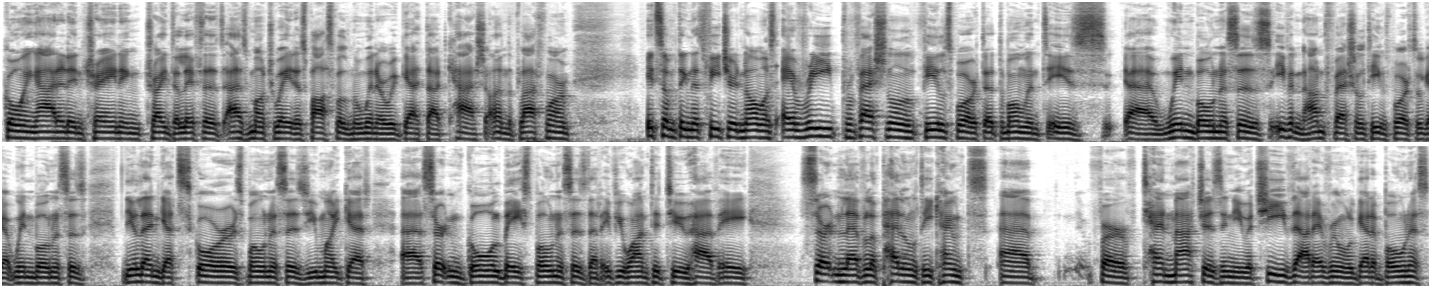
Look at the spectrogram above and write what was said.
going at it in training, trying to lift as much weight as possible, and the winner would get that cash on the platform it's something that's featured in almost every professional field sport at the moment is uh, win bonuses. Even non-professional team sports will get win bonuses. You'll then get scorers bonuses. You might get uh, certain goal-based bonuses that if you wanted to have a certain level of penalty counts uh, for 10 matches and you achieve that, everyone will get a bonus.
